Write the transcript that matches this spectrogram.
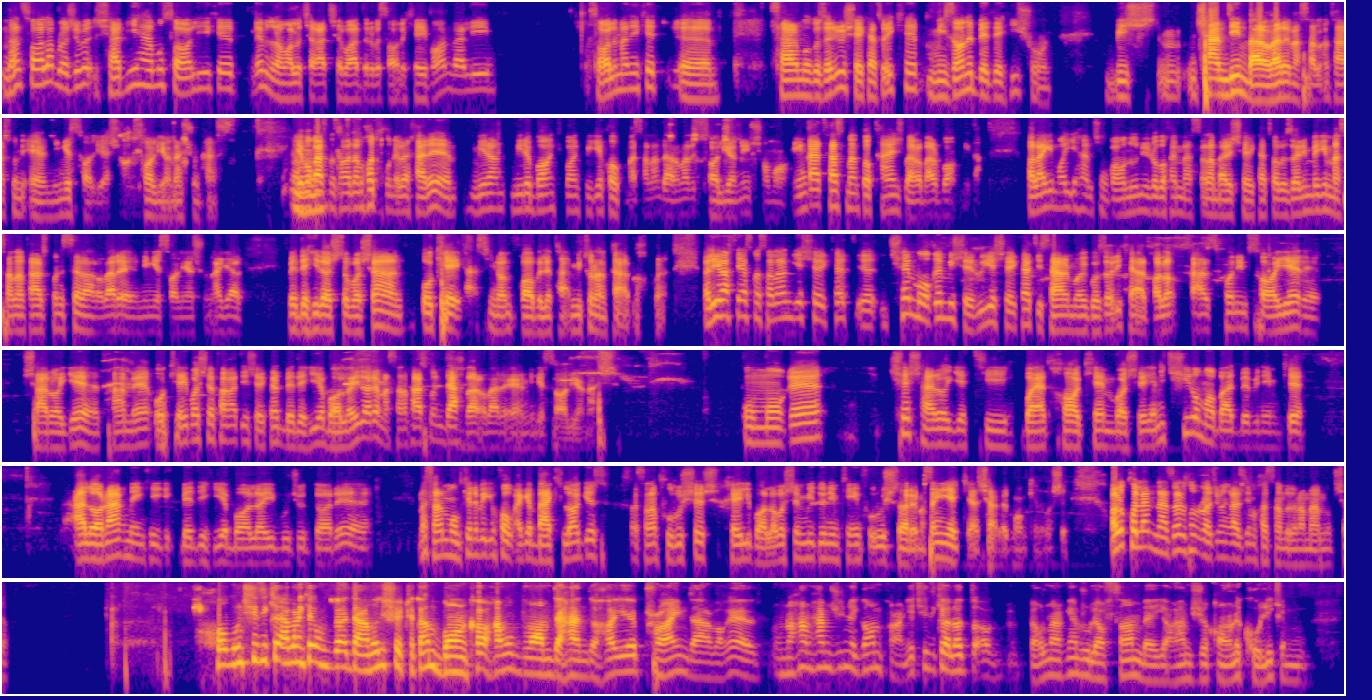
من سوالم راجع به شبیه همون سوالیه که نمی‌دونم حالا چقدر چه باید داره به سوال کیوان ولی سوال من اینه که سرمایه‌گذاری رو شرکت هایی که میزان بدهیشون بیش چندین برابر مثلا فرض کنید ارنینگ سالیانشون هست. یه موقع مثلا آدم خود خونه بخره میرن میره بانک بانک میگه خب مثلا درآمد سالیانه شما. اینقدر هست من تا پنج برابر وام میدم. حالا اگه ما یه همچین قانونی رو بخوایم مثلا برای شرکت ها بذاریم بگیم مثلا فرض کنید سه برابر earning سالیانشون اگر بدهی داشته باشن okay هست. اینا قابل پر... می‌تونن پرداخت کنن. ولی وقتی هست مثلا یه شرکت چه موقع میشه روی شرکتی سرمایه گذاری کرد؟ حالا فرض کنیم سایر شرایط همه okay باشه فقط این شرکت بدهی بالایی داره. مثلا فرض کنید ده برابر earning سالیانش اون موقع چه شرایطی باید حاکم باشه؟ یعنی چی رو ما باید ببینیم که علا رقم اینکه یک بدهی بالایی وجود داره؟ مثلا ممکنه بگیم خب اگه بکلاگ مثلا فروشش خیلی بالا باشه می‌دونیم که این فروش داره. مثلا یکی از شرایط ممکنه باشه. حالا کلا نظرتون راجع به این قضیه می‌خواستم بدونم. ممنون شم خب اون چیزی که اولا که در مورد شرکت هم بانک ها همون وام دهنده های پرایم در واقع اونا هم همینجوری نگاه می‌کنن. یه چیزی که حالا به قول من رول اف به یا همینجوری قانون کلی که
